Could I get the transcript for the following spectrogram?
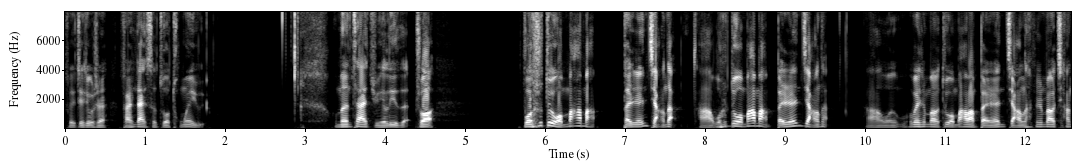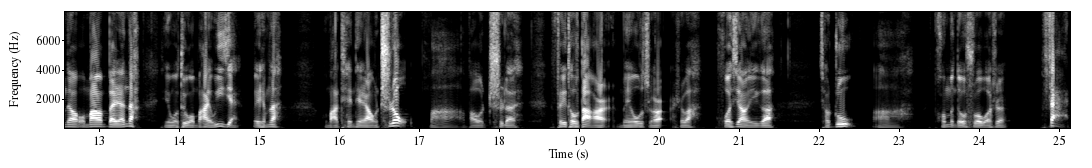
所以这就是反身代词做同位语。我们再举个例子，说我是对我妈妈。本人讲的啊，我是对我妈妈本人讲的啊，我为什么对我妈妈本人讲呢？为什么要强调我妈妈本人呢？因为我对我妈有意见，为什么呢？我妈天天让我吃肉啊，把我吃的肥头大耳，没有褶，是吧？活像一个小猪啊！同学们都说我是 fat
